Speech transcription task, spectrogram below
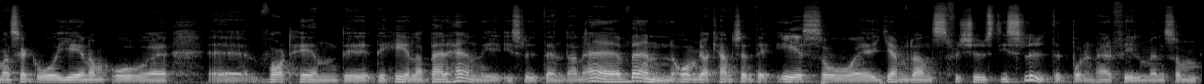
man ska gå igenom och vart hän det, det hela bär hän i, i slutändan. Även om jag kanske inte är så jämrans förtjust i slutet på den här filmen som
